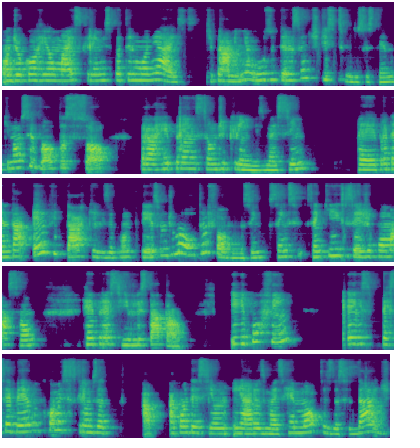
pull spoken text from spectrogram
onde ocorriam mais crimes patrimoniais, que para mim é um uso interessantíssimo do sistema, que não se volta só para a repreensão de crimes, mas sim é, para tentar evitar que eles aconteçam de uma outra forma, sem, sem, sem que seja com uma ação repressiva estatal. E, por fim, eles perceberam como esses crimes a, a, aconteciam em áreas mais remotas da cidade,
